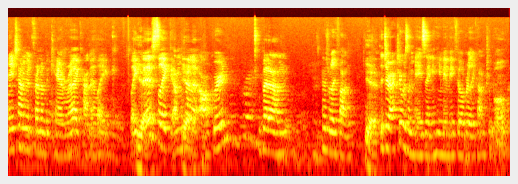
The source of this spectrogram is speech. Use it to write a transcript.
anytime I'm in front of a camera I kinda like like Yeah. this, like I'm Yeah. kinda awkward. But um it was really fun. Yeah. The director was amazing and he made me feel really comfortable.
